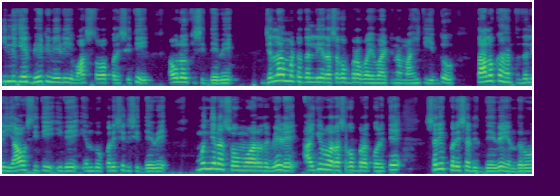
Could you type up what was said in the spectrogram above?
ಇಲ್ಲಿಗೆ ಭೇಟಿ ನೀಡಿ ವಾಸ್ತವ ಪರಿಸ್ಥಿತಿ ಅವಲೋಕಿಸಿದ್ದೇವೆ. ಜಿಲ್ಲಾ ಮಟ್ಟದಲ್ಲಿ ರಸಗೊಬ್ಬರ ವಹಿವಾಟಿನ ಮಾಹಿತಿ ಇದ್ದು, ತಾಲೂಕು ಹಂತದಲ್ಲಿ ಯಾವ ಸ್ಥಿತಿ ಇದೆ ಎಂದು ಪರಿಶೀಲಿಸಿದ್ದೇವೆ. ಮುಂದಿನ ಸೋಮವಾರದ ವೇಳೆ ಆಗಿರುವ ರಸಗೊಬ್ಬರ ಕೊರತೆ ಸರಿಪಡಿಸಲಿದ್ದೇವೆ ಎಂದರು.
